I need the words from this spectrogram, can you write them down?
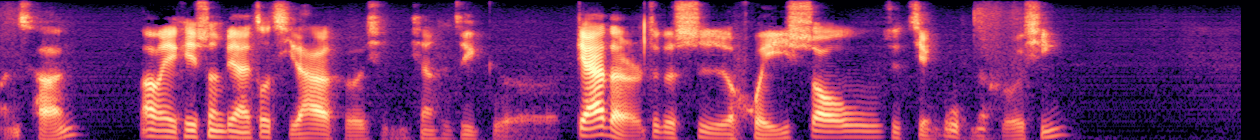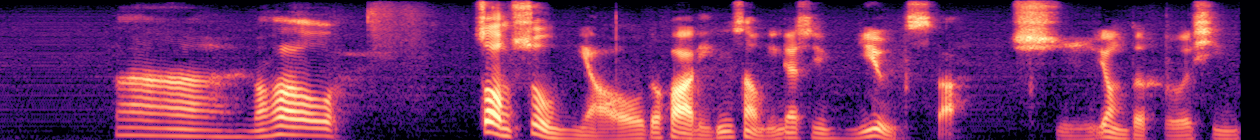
完成，那我们也可以顺便来做其他的核心，像是这个 gather，这个是回收就捡物品的核心啊。然后种树苗的话，理论上我们应该是用 use 吧，使用的核心。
